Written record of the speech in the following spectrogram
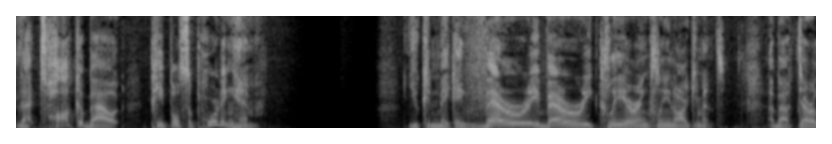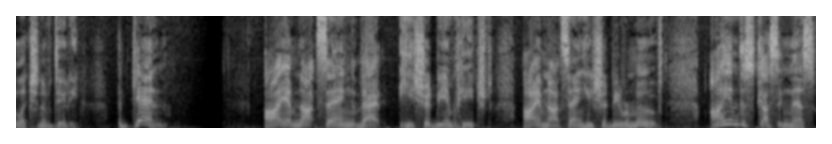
that talk about people supporting him, you can make a very, very clear and clean argument about dereliction of duty. Again, I am not saying that he should be impeached. I am not saying he should be removed. I am discussing this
